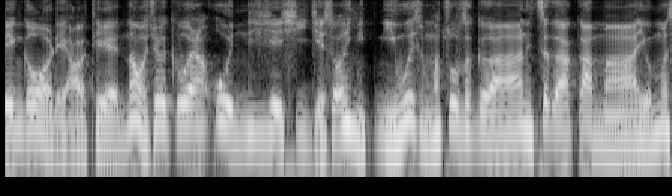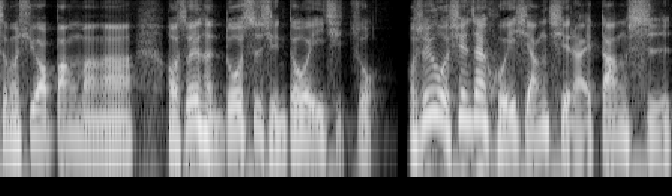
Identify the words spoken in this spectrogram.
边跟我聊天，那我就会跟他问一些细节，说：“哎，你你为什么要做这个啊？你这个要干嘛？有没有什么需要帮忙啊？”哦，所以很多事情都会一起做。哦，所以我现在回想起来，当时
